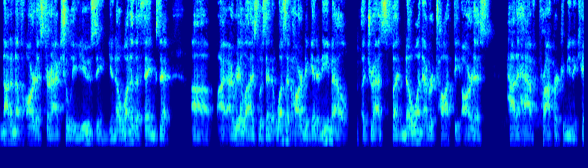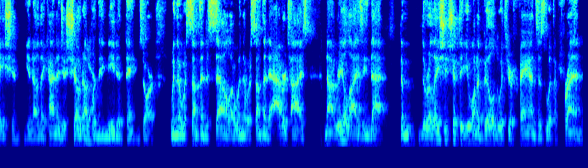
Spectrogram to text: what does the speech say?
not enough artists are actually using. You know, one of the things that uh, I, I, realized was that it wasn't hard to get an email address, but no one ever taught the artist how to have proper communication. You know, they kind of just showed up yeah. when they needed things or when there was something to sell or when there was something to advertise, not realizing that the, the relationship that you want to build with your fans is with a friend.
